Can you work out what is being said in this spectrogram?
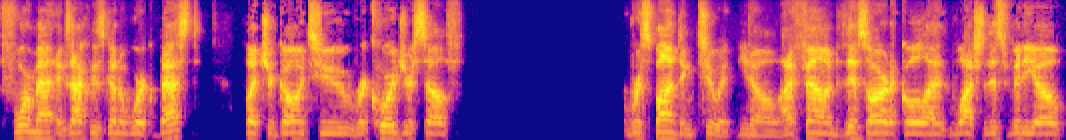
format exactly is going to work best, but you're going to record yourself responding to it. You know, I found this article, I watched this video,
